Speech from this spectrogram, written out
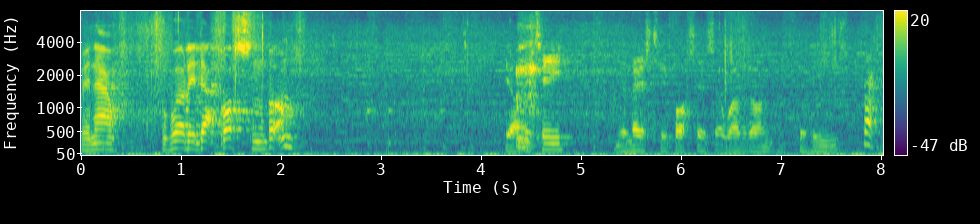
So we're now we've welded that boss on the bottom. The IAT, and then those two bosses are welded on for these brackets.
